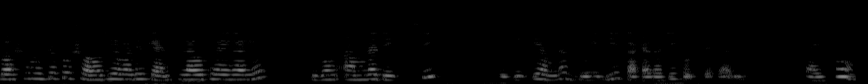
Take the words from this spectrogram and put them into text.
দশমিকটা খুব সহজেই আমাদের ক্যান্সেল আউট হয়ে গেল এবং আমরা দেখছি এটিকে আমরা দুই দিয়ে কাটাকাটি করতে পারি। তাই তো?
